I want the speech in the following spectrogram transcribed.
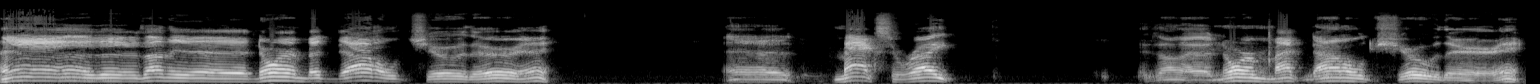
Hey, there's on the uh, Norm Macdonald show there, eh? Uh, Max Wright is on the Norm Macdonald show there, eh?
